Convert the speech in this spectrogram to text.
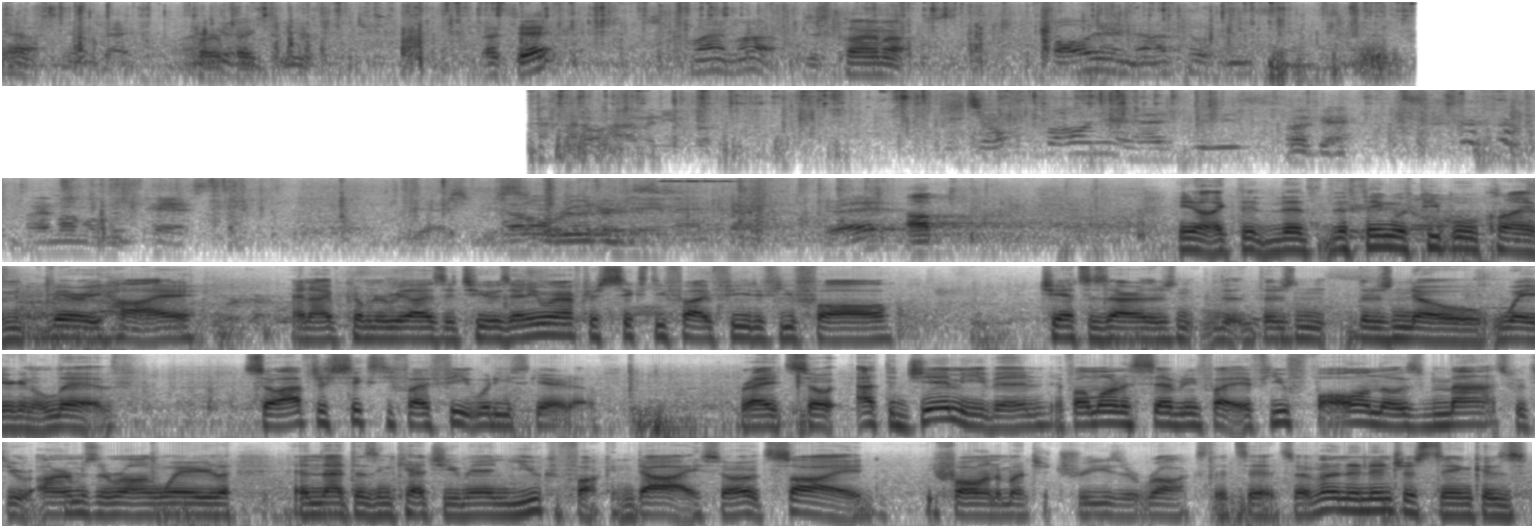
Yeah. Perfect. That's it? Just climb up. Just climb up. Just Follow your natural instincts. I don't have any of those. Don't fall on your head, please. Okay. My mom will be pissed. Yeah, should be That'll ruin her day, man. Right? Up. You know, like the, the, the thing with people who climb very high, and I've come to realize it too, is anywhere after 65 feet, if you fall, chances are there's, there's, there's no way you're gonna live. So after 65 feet, what are you scared of? Right? So at the gym, even, if I'm on a 75, if you fall on those mats with your arms the wrong way you're like- and that doesn't catch you, man, you could fucking die. So outside, you fall on a bunch of trees or rocks, that's it. So I find it interesting because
